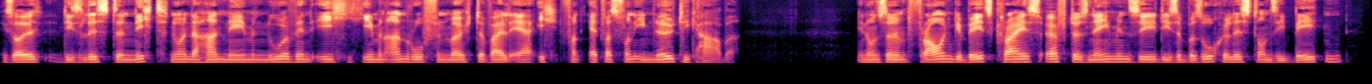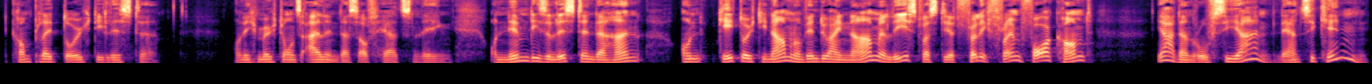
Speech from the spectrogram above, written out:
Ich soll diese Liste nicht nur in der Hand nehmen, nur wenn ich jemanden anrufen möchte, weil er ich von etwas von ihm nötig habe. In unserem Frauengebetskreis öfters nehmen sie diese Besucherliste und sie beten komplett durch die Liste. Und ich möchte uns allen das aufs Herzen legen. Und nimm diese Liste in der Hand und geht durch die Namen. Und wenn du einen Namen liest, was dir völlig fremd vorkommt, ja, dann ruf sie an, lernt sie kennen.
